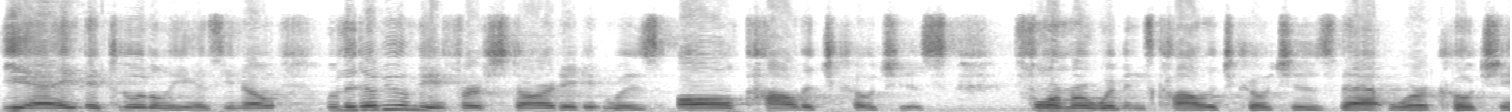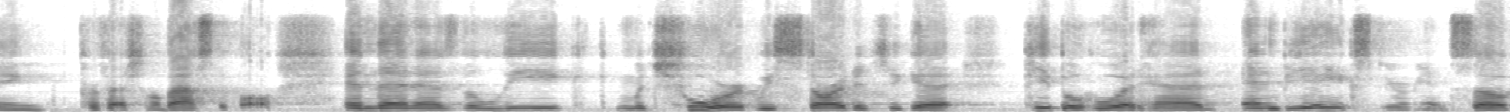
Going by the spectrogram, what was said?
Yeah, it, it, totally is. You know, when the WNBA first started, it was all college coaches, former women's college coaches that were coaching professional basketball. And then as the league matured, we started to get people who had had NBA experience. So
